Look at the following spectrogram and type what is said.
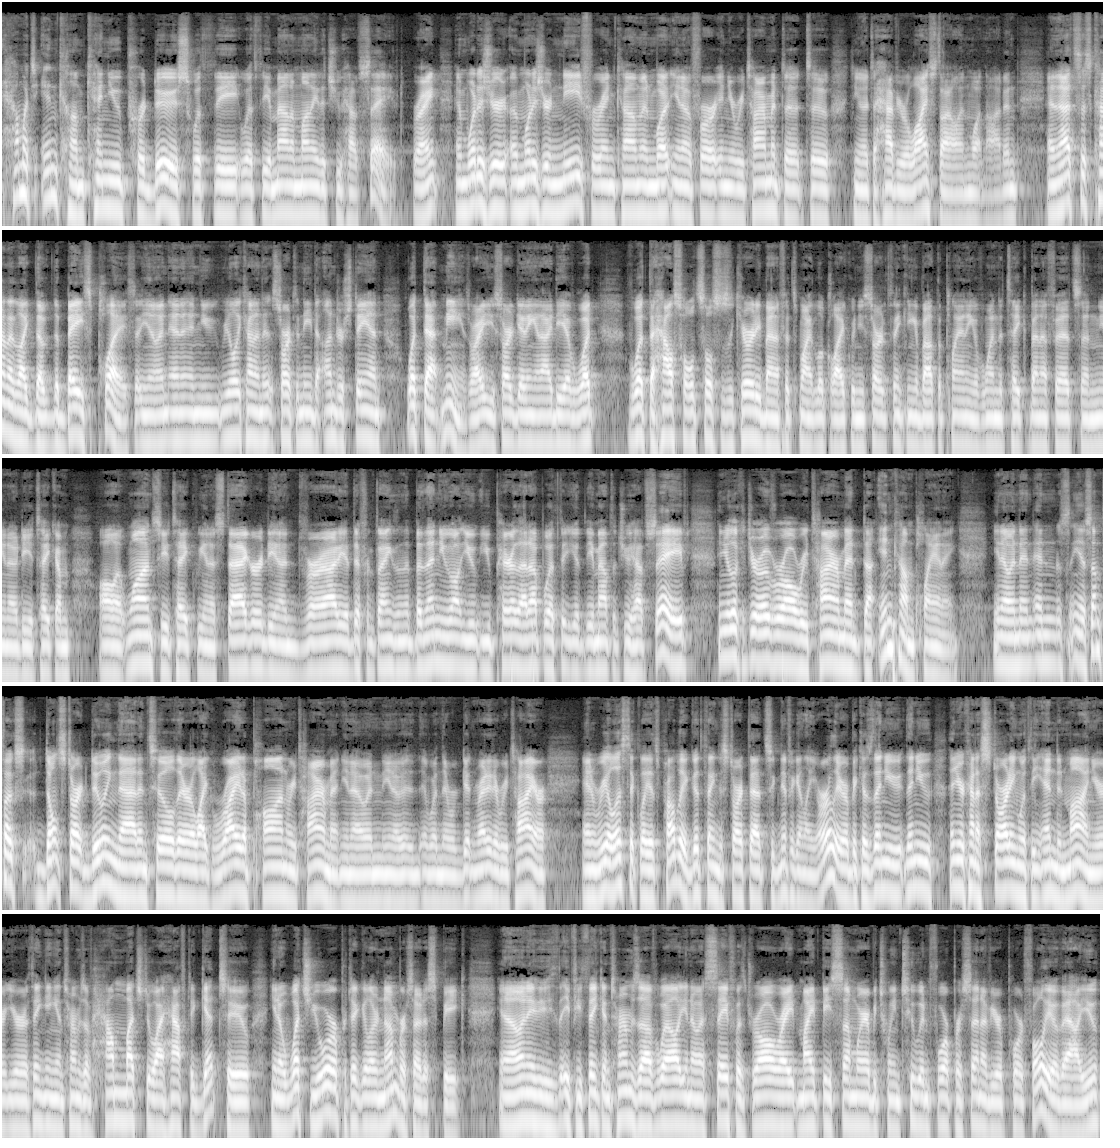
how much income can you produce with the with the amount of money that you have saved right? And what is your and what is your need for income and what you know for in your retirement to to you know to have your lifestyle and whatnot? And and that's just kind of like the the base place you know and and, and you really kind of start to need to understand what that means right? You start getting an idea of what what the household social security benefits might look like when you start thinking about the planning of when to take benefits and you know do you take them all at once. You take you know staggered, you know, variety of different things, and then, but then you you you pair that up with the, the amount that you have saved, and you look at your overall retirement uh, income planning. You know, and, and and you know some folks don't start doing that until they're like right upon retirement. You know, and you know when they were getting ready to retire, and realistically it's probably a good thing to start that significantly earlier because then you then you then you're kind of starting with the end in mind. You're you're thinking in terms of how much do I have to get to you know what's your particular number so to speak? You know and if you, if you think in terms of well you know a safe withdrawal rate might be somewhere between 2 and 4% of your portfolio value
